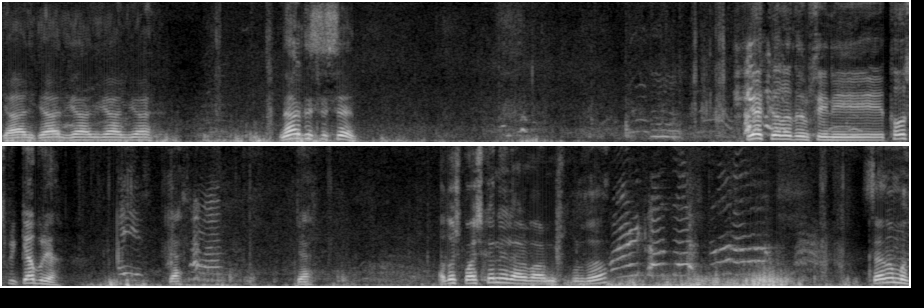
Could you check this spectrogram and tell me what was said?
Gel gel gel gel gel. Neredesin sen? Yakaladım seni. Tospik gel buraya. Hayır. Gel Tamam. gel. Adoş başka neler varmış burada? Sen ama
